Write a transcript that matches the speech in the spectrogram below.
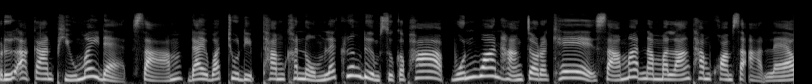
หรืออาการผิวไหม้แดด 3. ได้วัตถุดิบทำขนมและเครื่องดื่มสุขภาพ วุ้นว่านหางจระเข้สามารถนำมาล้างทำความสะอาดแล้ว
